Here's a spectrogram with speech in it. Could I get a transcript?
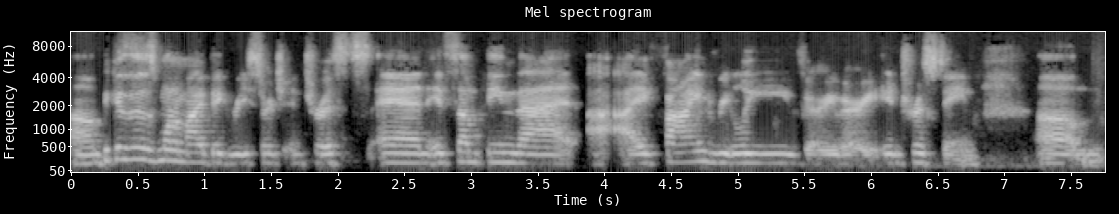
um, because this is one of my big research interests and it's something that i find really very very interesting. Um,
